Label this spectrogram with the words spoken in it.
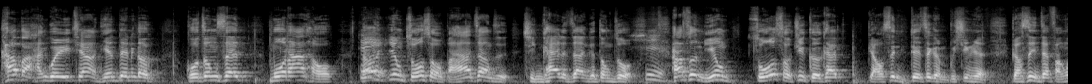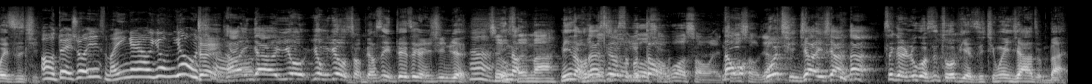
他把韩国瑜前两天对那个国中生摸他头，然后用左手把他这样子请开的这样一个动作，是他说你用左手去隔开，表示你对这个人不信任，表示你在防卫自己。哦，对，说因什么应该要用右手，对他应该要用用右手，表示你对这个人信任。嗯这有分吗你脑袋是有什么洞？握手哎那我我请教一下，那这个人如果是左撇子，请问一下他怎么办？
